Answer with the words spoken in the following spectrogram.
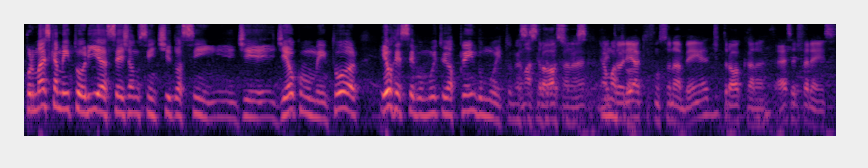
por mais que a mentoria seja no sentido assim de, de eu como mentor, eu recebo muito e aprendo muito nessas É uma troca, né? É a mentoria troca. que funciona bem é de troca, né? Essa é a diferença.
